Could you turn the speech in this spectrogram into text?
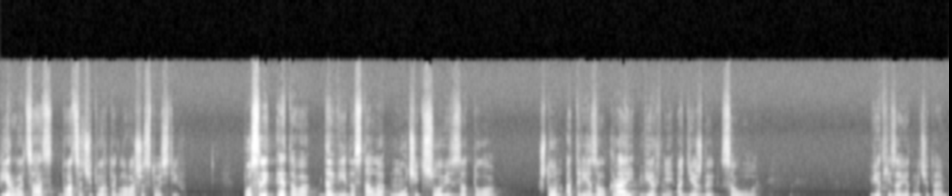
1 Царств, 24 глава, 6 стих. После этого Давида стала мучить совесть за то, что он отрезал край верхней одежды Саула. Ветхий Завет мы читаем.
